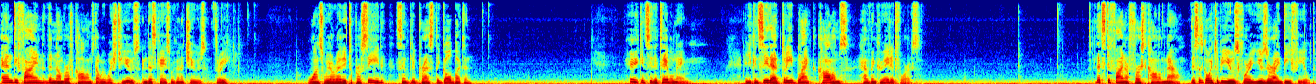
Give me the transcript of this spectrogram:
and define the number of columns that we wish to use. In this case, we're going to choose 3. Once we are ready to proceed, simply press the Go button. Here you can see the table name. And you can see that three blank columns have been created for us. Let's define our first column now. This is going to be used for a user ID field.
